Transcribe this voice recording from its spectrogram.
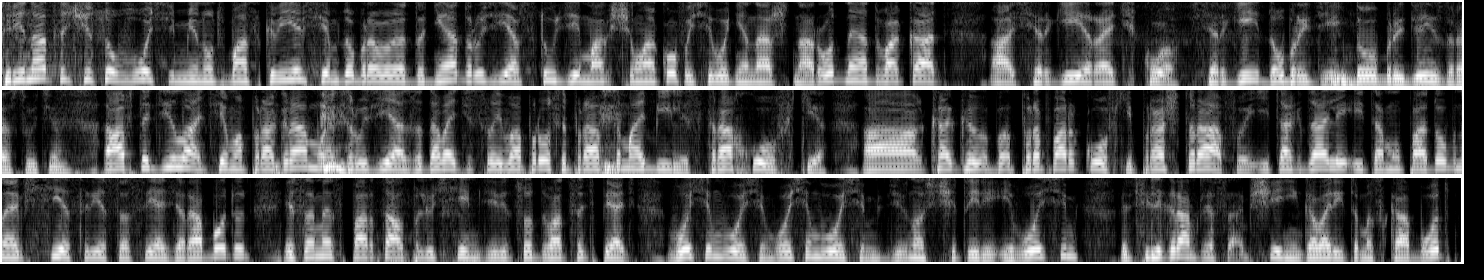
13 часов 8 минут в Москве. Всем доброго дня, друзья. В студии Макс Челноков. И сегодня наш народный адвокат а, Сергей Радько. Сергей, добрый день. Добрый день, здравствуйте. Автодела, тема программы. Друзья, задавайте свои вопросы про автомобили, страховки, а, как, про парковки, про штрафы и так далее и тому подобное. Все средства связи работают. СМС-портал плюс семь девятьсот двадцать пять восемь восемь восемь восемь девяносто четыре и восемь. Телеграмм для сообщений говорит МСК-бот.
